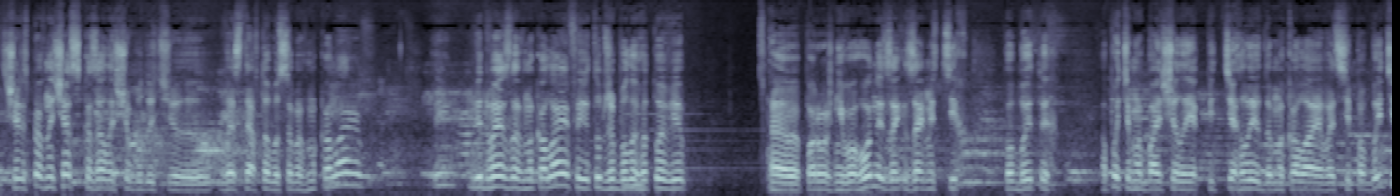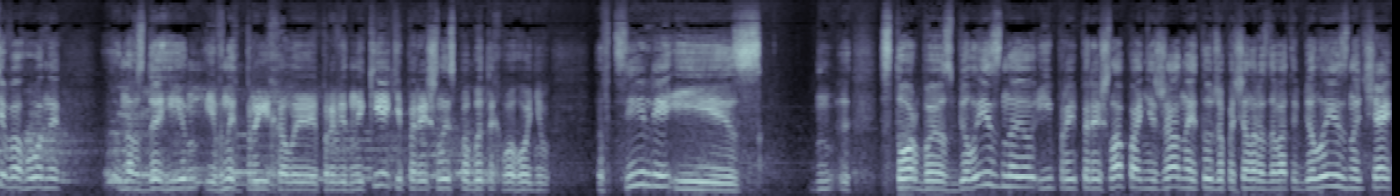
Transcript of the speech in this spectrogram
І через певний час сказали, що будуть е, вести автобусами в Миколаїв. І відвезли в Миколаїв, і тут вже були готові е, порожні вагони за- замість цих побитих. А потім ми бачили, як підтягли до Миколаєва ці побиті вагони навздогін, і в них приїхали провідники, які перейшли з побитих вагонів в цілі і з, з торбою з білизною. І перейшла пані Жанна, і тут же почала роздавати білизну, чай.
